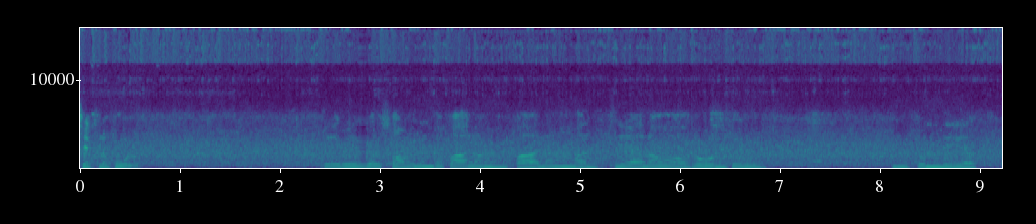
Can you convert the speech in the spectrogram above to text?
చెట్లు పూలు. ఏదో స్వామిలింగ పాలెం. పాలెం మధ్యలో రోడ్డు ఉంటుంది అక్క.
